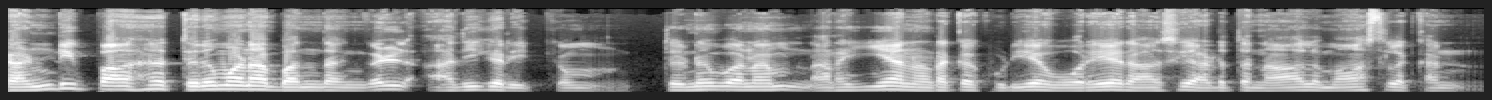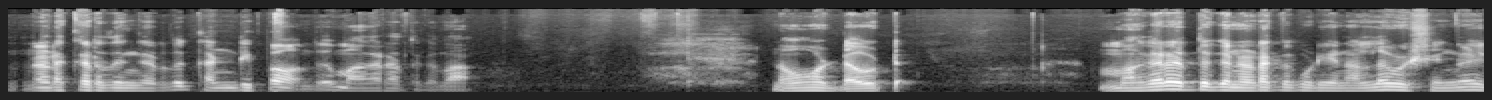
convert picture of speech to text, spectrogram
கண்டிப்பாக திருமண பந்தங்கள் அதிகரிக்கும். திருமணம் நிறைய நடக்கக்கூடிய ஒரே ராசி அடுத்த நாலு மாசத்துல கண் நடக்கிறதுங்கிறது கண்டிப்பா வந்து மகரத்துக்கு தான். No doubt. மகரத்துக்கு நடக்கக்கூடிய நல்ல விஷயங்கள்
